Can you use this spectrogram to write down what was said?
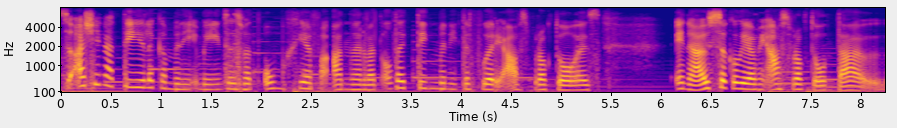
So as jy natuurlike mense is wat omgee vir ander wat altyd 10 minute voor die afspraak daar is en nou sukkel jy om die afspraak te onthou,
